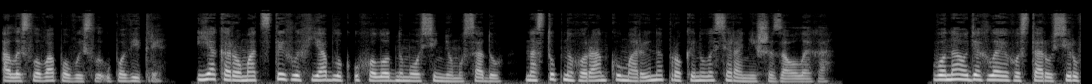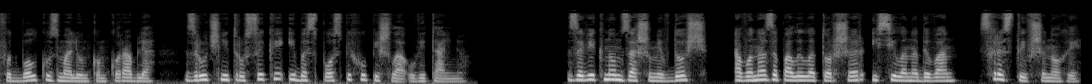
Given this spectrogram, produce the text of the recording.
але слова повисли у повітрі. Як аромат стиглих яблук у холодному осінньому саду, наступного ранку Марина прокинулася раніше за Олега. Вона одягла його стару сіру футболку з малюнком корабля, зручні трусики і без поспіху пішла у вітальню. За вікном зашумів дощ, а вона запалила торшер і сіла на диван, схрестивши ноги.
